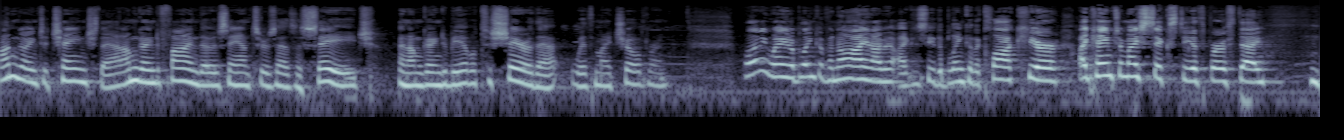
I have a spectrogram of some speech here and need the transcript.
I'm going to change that. I'm going to find those answers as a sage, and I'm going to be able to share that with my children. Well, anyway, in a blink of an eye, and I, I can see the blink of the clock here, I came to my 60th birthday.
